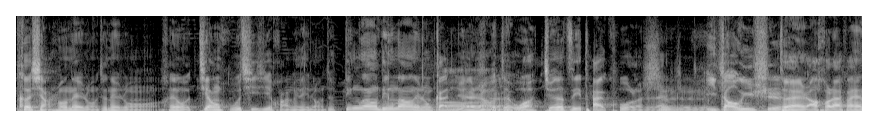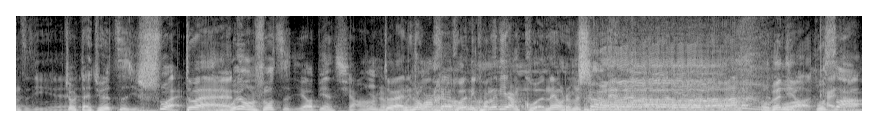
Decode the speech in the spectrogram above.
特享受那种就那种很有江湖气息画面那种，就叮当叮当那种感觉，哦然后对哇，觉得自己太酷了，实在是。是是，一招一式。对，然后后来发现自己就是得觉得自己帅，对。不用说自己要变强什么。对，你说玩重要黑魂，你狂在地上滚，那有什么帅？我跟你讲，不开飒，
